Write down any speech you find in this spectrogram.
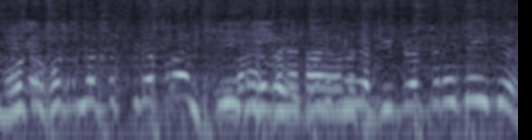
મોટર ફોટર મત પીડા પડે ને કરે જઈ ગયો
